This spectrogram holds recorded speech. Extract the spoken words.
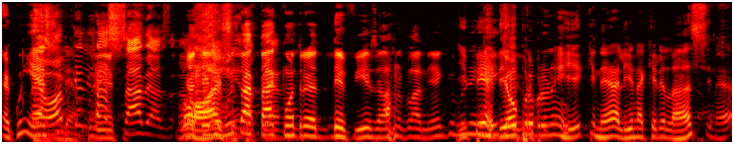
É, É, conhece. óbvio né? que ele já Conhece. sabe as. Já Lógico. teve muito da ataque perna. contra a defesa lá no Flamengo. o E perdeu Henrique- pro Bruno Henrique, né? Ali naquele lance, né?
